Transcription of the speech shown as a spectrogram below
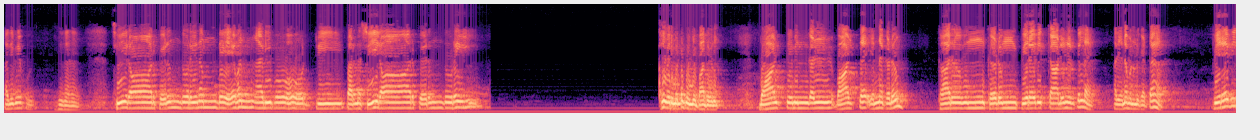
அதுவே போதும். சீரார் பெருந்துரைனம் தேவன் அடி போற்றி. பரண சீரார் பெருந்துரை. இவர் மட்டும் கொஞ்சம் பார்த்துக்கணும். வாழ்த்து மின்கள் வாழ்த்த என்ன கெடும்? கருவும் கெடும் பிறவி காடுன்னு இருக்குல்ல அது என்ன பண்ணணும் கேட்டா பிறவி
